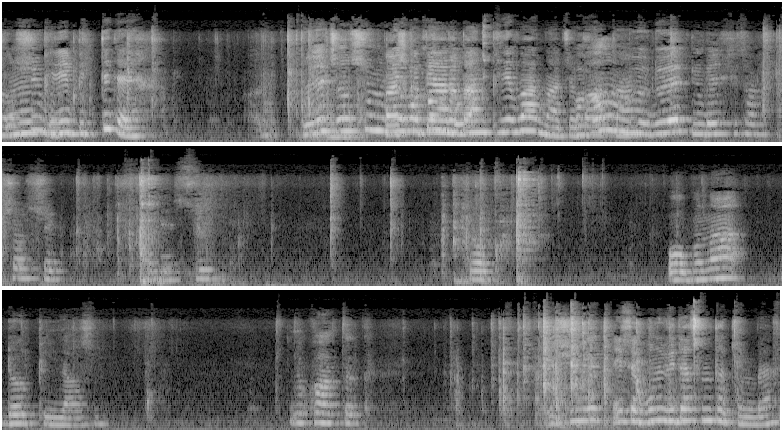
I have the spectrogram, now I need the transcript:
Bunun Çalışıyor mu? pili bitti de. Böyle çalışıyor mu diye Başka bir bakalım. arabanın pili var mı acaba? Bakalım mı? Böyle belki tam çalışacak. Hadi sür. Yok. O buna dört pil lazım. Yok artık. E şimdi Neyse bunun vidasını takayım ben.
